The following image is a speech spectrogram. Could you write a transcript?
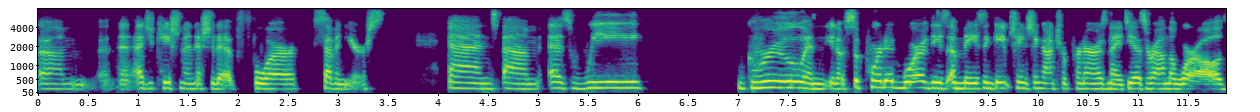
um, an education initiative for seven years. And um, as we grew and you know supported more of these amazing game changing entrepreneurs and ideas around the world,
